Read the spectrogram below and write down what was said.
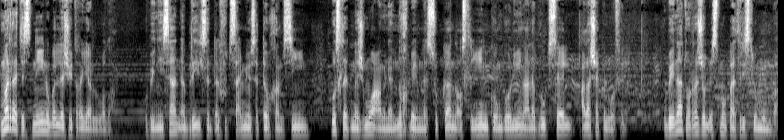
مرت سنين وبلش يتغير الوضع. وبنيسان أبريل سنة 1956 وصلت مجموعة من النخبة من السكان الأصليين الكونغوليين على بروكسل على شكل وفد. وبيناتهم رجل اسمه باتريس لومومبا.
